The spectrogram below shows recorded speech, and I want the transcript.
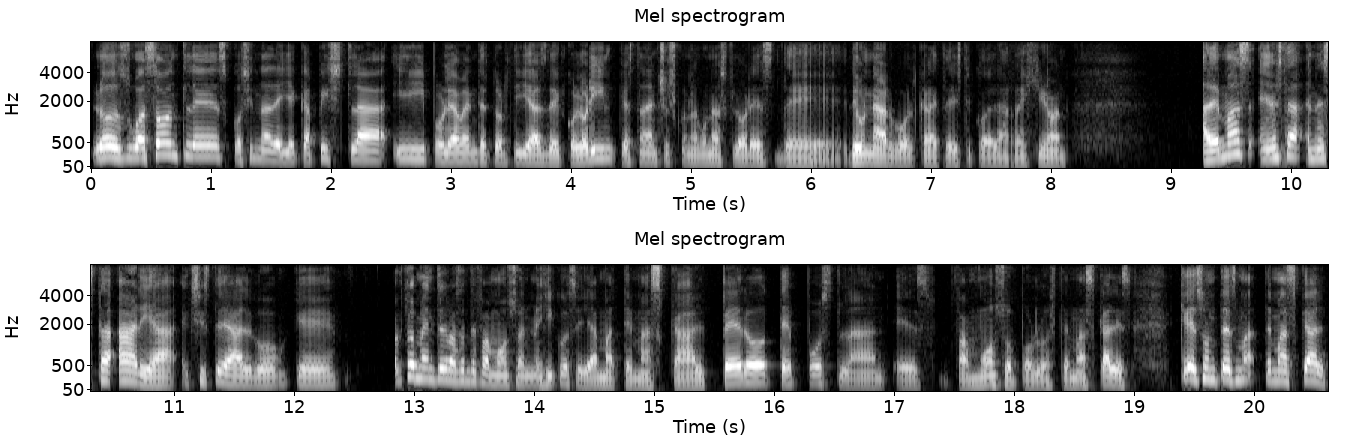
los guasontles, cocina de yecapistla y probablemente tortillas de colorín que están hechos con algunas flores de, de un árbol característico de la región. Además, en esta, en esta área existe algo que Actualmente es bastante famoso en México, se llama temazcal, pero Tepoztlán es famoso por los temazcales. ¿Qué es un temazcal?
